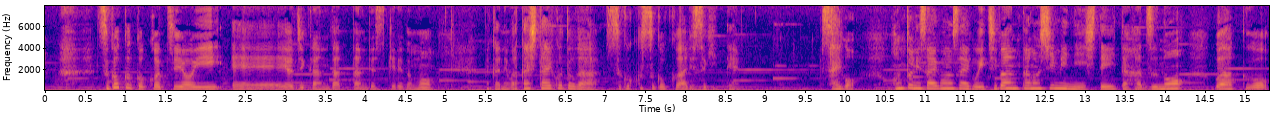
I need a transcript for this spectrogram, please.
すごく心地よい、えー、4時間だったんですけれどもなんかね渡したいことがすごくすごくありすぎて最後本当に最後の最後一番楽しみにしていたはずのワークを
